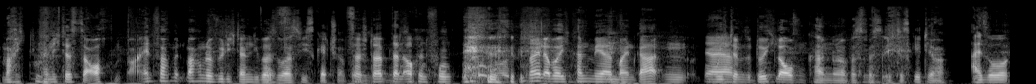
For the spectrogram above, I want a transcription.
mach ich, kann ich das da auch einfach mitmachen oder würde ich dann lieber sowas wie SketchUp? Verstäubt dann auch in Funken. Nein, aber ich kann mir meinen Garten, ja, wo ich dann so durchlaufen kann oder was weiß ich, das geht ja. Also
